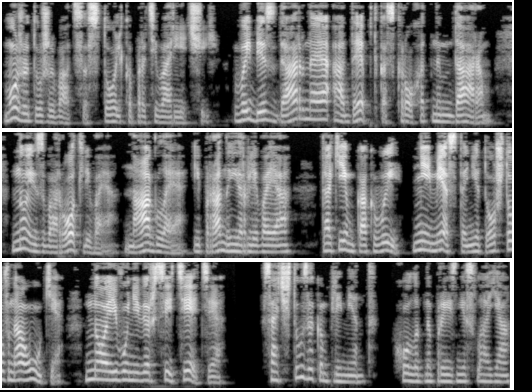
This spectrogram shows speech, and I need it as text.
может уживаться столько противоречий. Вы бездарная адептка с крохотным даром, но изворотливая, наглая и пронырливая. Таким, как вы, не место не то что в науке, но и в университете». «Сочту за комплимент», холодно произнесла я.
